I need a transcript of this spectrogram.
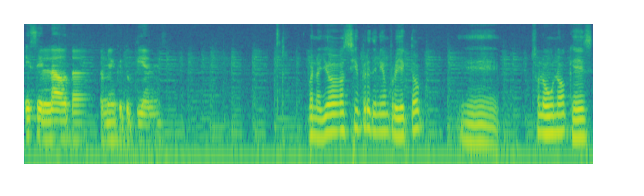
ese lado también que tú tienes. Bueno, yo siempre he tenido un proyecto, eh, solo uno, que es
